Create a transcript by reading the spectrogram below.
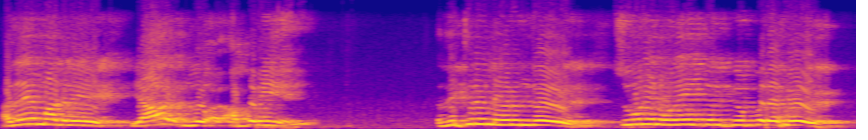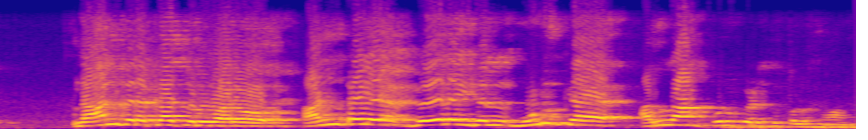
அதே மாதிரி யார் அப்படி திக்ரில் இருந்து சூரியன் உதயத்திற்கு பிறகு நான்கு ரக்கா சொல்லுவாரோ அன்றைய வேலைகள் முழுக்க அல்லாஹ் பொறுப்பெடுத்துக் கொள்கிறான்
